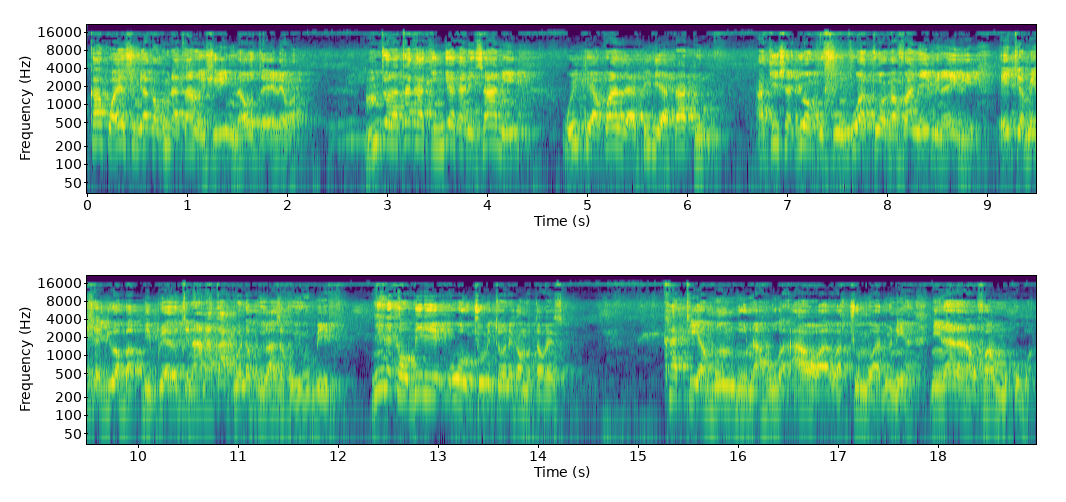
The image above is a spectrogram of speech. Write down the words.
kaa kwa Yesu miaka 15 20 na utaelewa. Mtu anataka akiingia kanisani wiki ya kwanza ya pili ya tatu akishajua kufungua tu akafanya hivi na hivi eti ameshajua Biblia yote na anataka kwenda kuianza kuihubiri. Nenda kahubiri huo uchumi tuone kama utaweza. Kati ya Mungu na hawa wachumi wa dunia ni nani ana ufahamu mkubwa?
